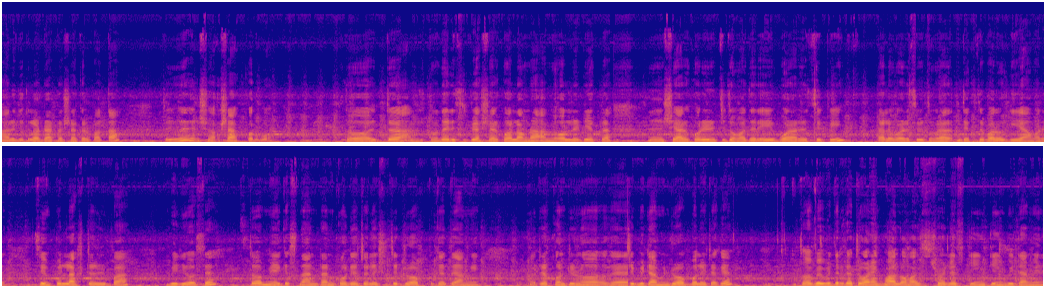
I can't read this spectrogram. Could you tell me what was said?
আর যেগুলো ডাটা শাকের পাতা। তো শাক করব। তো আর তোমাদের রেসিপি আর শেয়ার করলাম না, আমি অলরেডি একটা শেয়ার করে নিচ্ছি তোমাদের এই বড়া রেসিপি তাহলে বড়া রেসিপি তোমরা দেখতে পারো গিয়ে আমার সিম্পল লাস্টের বা ভিডিওসে তো মেয়েকে স্নান টান করে চলে এসেছে ড্রপ খেতে আমি। ওটা কন্টিনিউ ভিটামিন ড্রপ বলে এটাকে। তো বেবিদের ক্ষেত্রে অনেক ভালো হয়, শরীরের স্কিন টিন ভিটামিন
